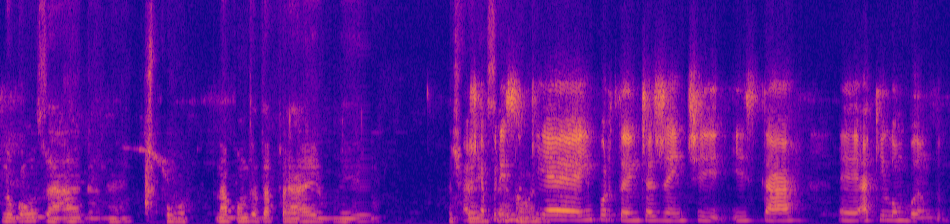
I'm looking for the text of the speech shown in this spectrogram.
no Gonzaga, né? Tipo, na ponta da praia mesmo. Acho que é por isso enorme. que é importante a gente estar é, aquilombando,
